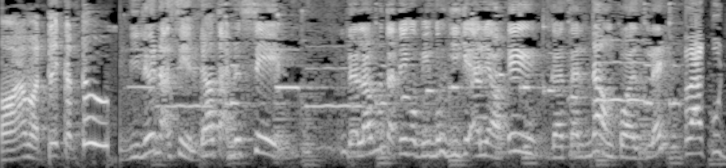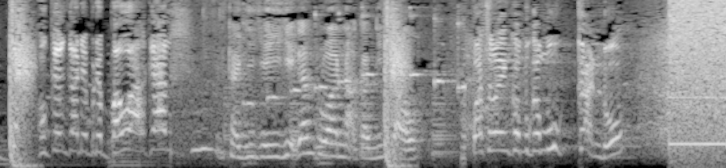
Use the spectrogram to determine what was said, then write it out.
Ah, mati tu. Bila nak sale? Dah tak ada sale. Dah lama tak tengok bimbo gigit Alia. Eh, gatal nang kau Azlan. Kalau aku jack, kau kau daripada bawah kan? Kau gigit-gigit kan keluar anak kau kau. Pasal yang kau bukan-bukan tu.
